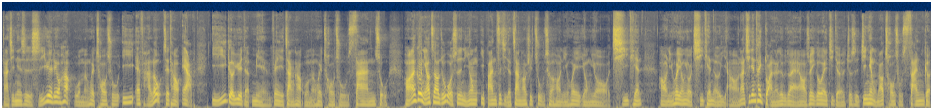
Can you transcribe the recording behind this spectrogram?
那今天是十一月六号，我们会抽出 EF Hello 这套 App 一个月的免费账号，我们会抽出三组。好，那各位你要知道，如果是你用一般自己的账号去注册哈，你会拥有七天。好，你会拥有七天而已啊。那七天太短了，对不对？好，所以各位记得，就是今天我们要抽出三个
